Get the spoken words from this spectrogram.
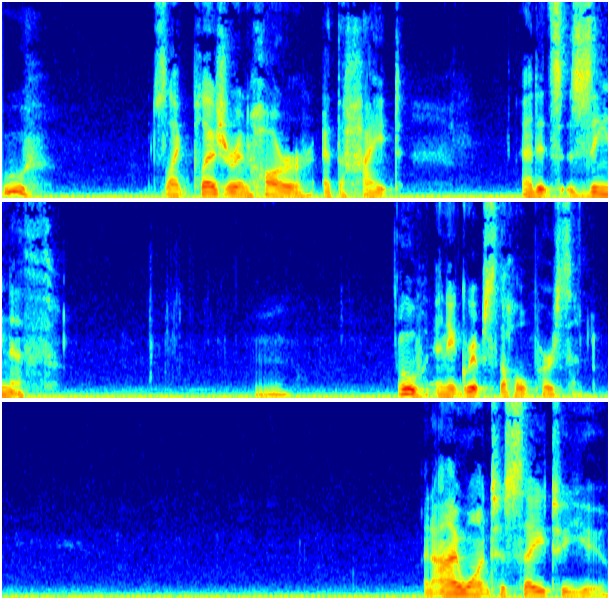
ooh, it's like pleasure and horror at the height, at its zenith. Mm. Ooh, and it grips the whole person. And I want to say to you,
